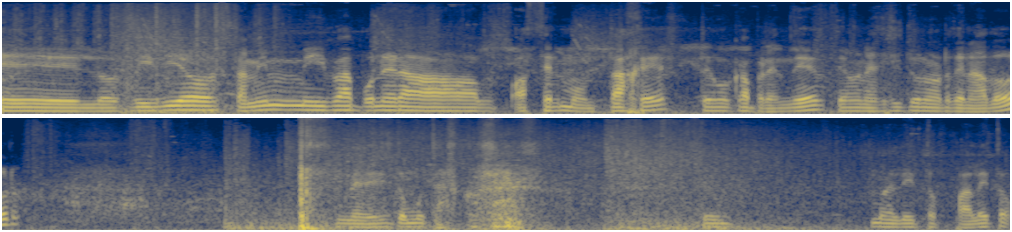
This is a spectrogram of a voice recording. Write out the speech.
Eh, los vídeos también me iba a poner a, hacer montajes. Tengo que aprender, tengo necesito un ordenador. Necesito muchas cosas. Soy un maldito paleto.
